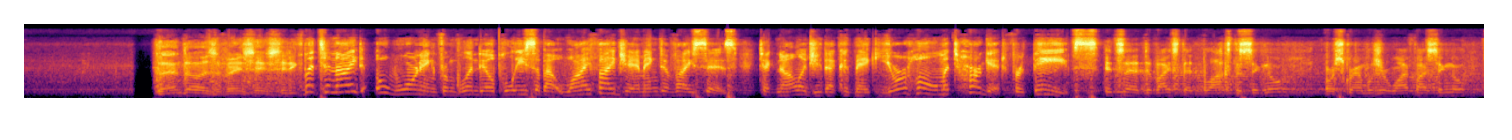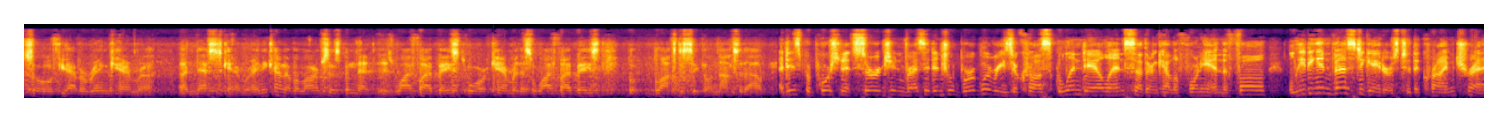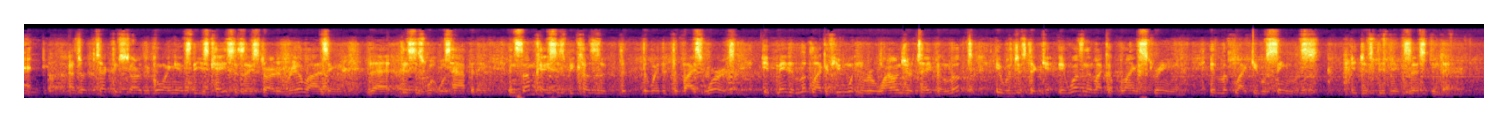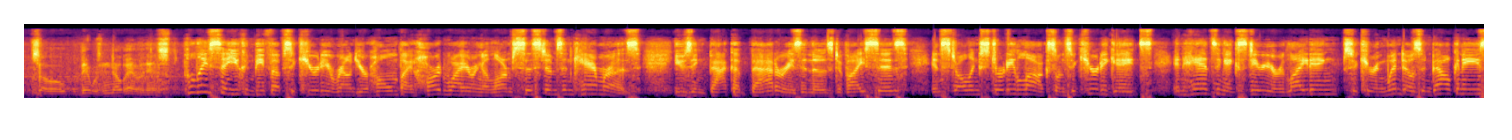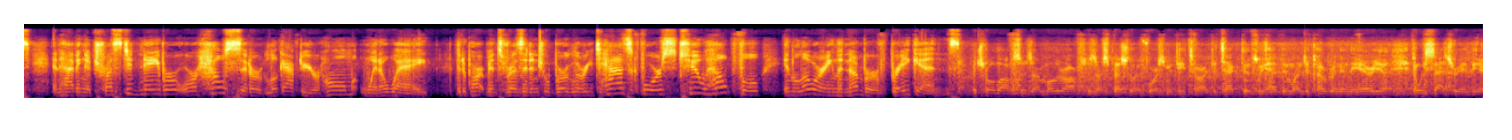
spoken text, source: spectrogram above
Glendale is a very safe city. But tonight, a warning from Glendale police about Wi Fi jamming devices, technology that could make your home a target for thieves. It's a device that blocks the signal or scrambles your Wi-Fi signal. So if you have a Ring camera, a Nest camera, any kind of alarm system that is Wi-Fi based or a camera that's a Wi-Fi based, b- blocks the signal and knocks it out. A disproportionate surge in residential burglaries across Glendale and Southern California in the fall, leading investigators to the crime trend. As our detectives started going into these cases, they started realizing that this is what was happening. In some cases, because of the, the way the device works, it made it look like if you went and rewound your tape and looked, it was just it wasn't like a blank screen. It looked like it was seamless. It just didn't exist in there. So there was no evidence. Police say you can beef up security around your home by hardwiring alarm systems and cameras, using backup batteries in those devices, installing sturdy locks on security gates, enhancing exterior lighting, securing windows and balconies, and having a trusted neighbor or house sitter look after your home when away. The department's residential burglary task force too helpful in lowering the number of break-ins. Patrol officers, our motor officers, our special enforcement detail, our detectives, we had them undercover in the area, and we saturated the area.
